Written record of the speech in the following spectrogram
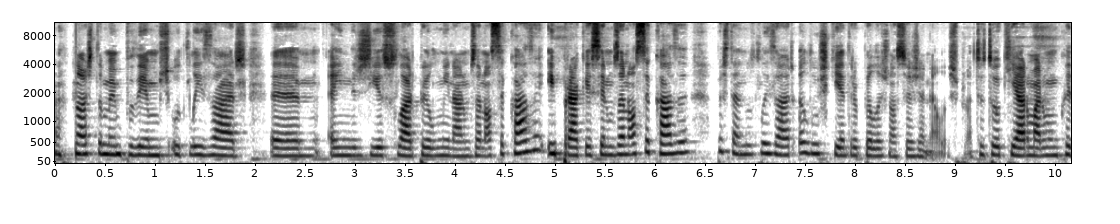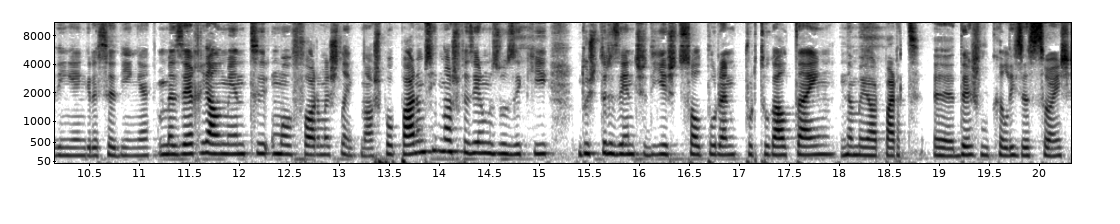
nós também podemos utilizar um, a energia solar para iluminarmos a nossa casa e para aquecermos a nossa casa, bastando utilizar a luz que entra pelas nossas janelas. Pronto, eu estou aqui a armar-me um bocadinho engraçadinha, mas é realmente uma forma excelente de nós pouparmos e de nós fazermos uso aqui dos 300 dias de sol por ano que Portugal tem na maior parte uh, das localizações.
